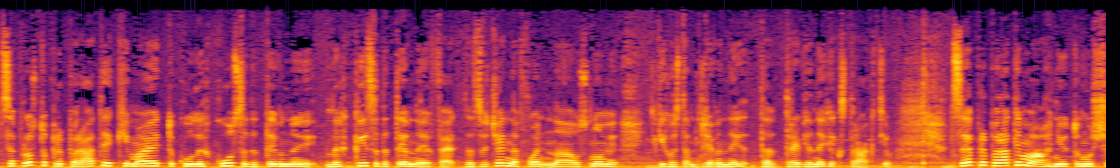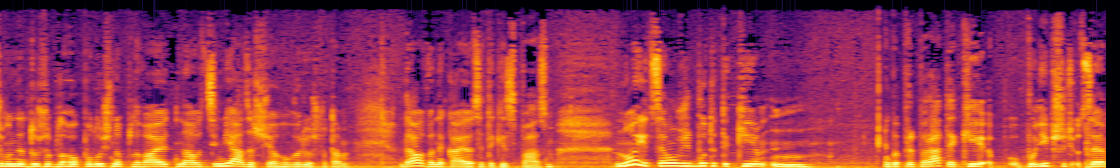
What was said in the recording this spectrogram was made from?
це просто препарати, які мають таку легку седативний, легкий седативний ефект. Зазвичай на фон на основі якихось там трав'яних та трав'яних екстрактів. Це препарати магнію, тому що вони дуже благополучно впливають на ці м'язи, що я говорю, що там да, виникає оцей такий спазм. Ну і це можуть бути такі якби, препарати, які поліпшують оце.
